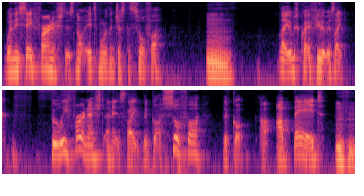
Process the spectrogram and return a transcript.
when they say furnished, it's not. It's more than just the sofa. Mm. Like there was quite a few that was like fully furnished, and it's like they've got a sofa, they've got a, a bed. Mm-hmm.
